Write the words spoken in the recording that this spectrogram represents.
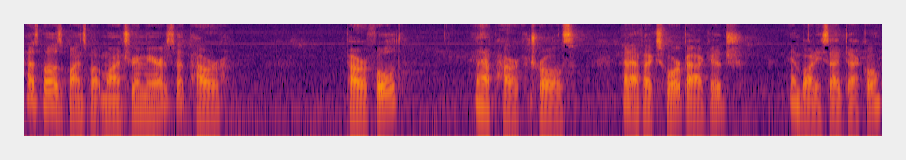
as well as blind spot monitoring mirrors that power, power fold and have power controls an FX4 package, and body side decal,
